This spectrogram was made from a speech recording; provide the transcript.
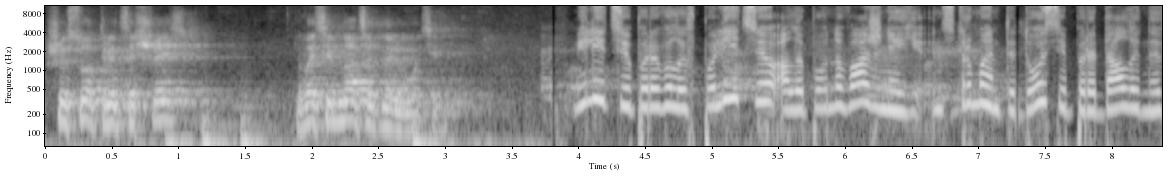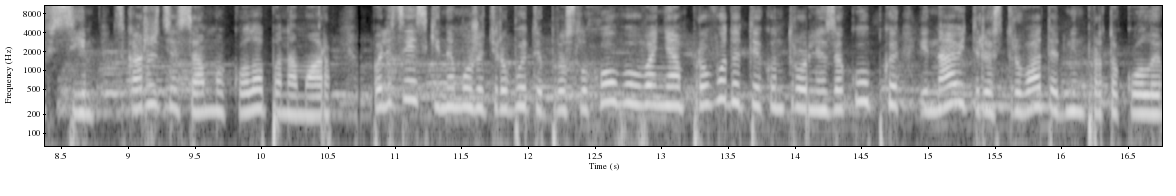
636 1808. Міліцію перевели в поліцію, але повноваження й інструменти досі передали не всі, скаржиться сам Микола Панамар. Поліцейські не можуть робити прослуховування, проводити контрольні закупки і навіть реєструвати адмінпротоколи.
